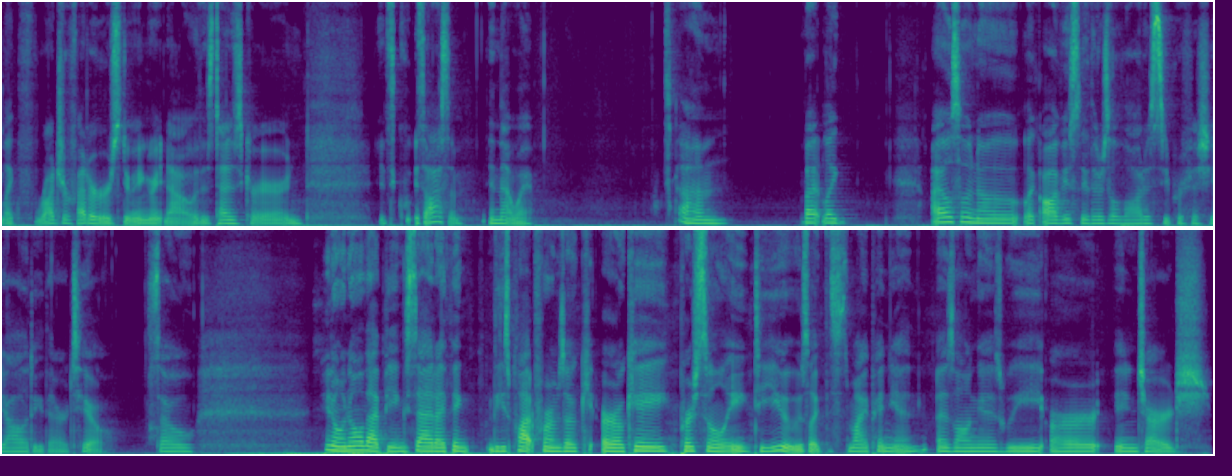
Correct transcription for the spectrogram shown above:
like Roger Federer is doing right now with his tennis career, and it's it's awesome in that way. Um, but like, I also know like obviously there's a lot of superficiality there too. So, you know, and all that being said, I think these platforms okay, are okay personally to use. Like, this is my opinion, as long as we are in charge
